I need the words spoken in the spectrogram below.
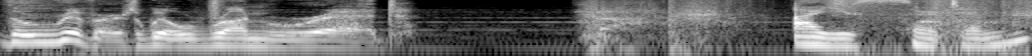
the rivers will run red. Are you certain?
